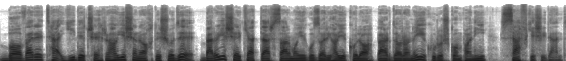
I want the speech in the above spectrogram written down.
باور تأیید چهره های شناخته شده برای شرکت در سرمایه گذاری های کلاه بردارانه کوروش کمپانی صف کشیدند.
